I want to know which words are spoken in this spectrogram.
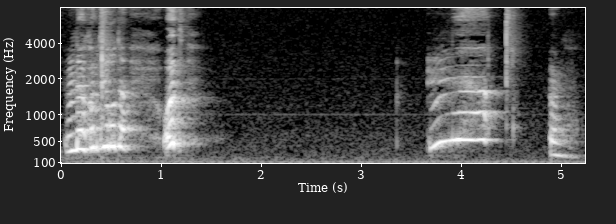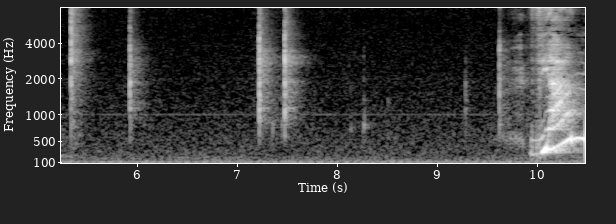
Und da kommt sie runter. Und. Na. Oh. Wir haben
